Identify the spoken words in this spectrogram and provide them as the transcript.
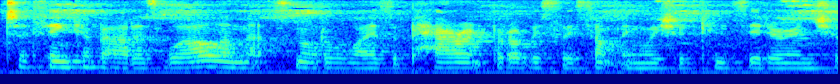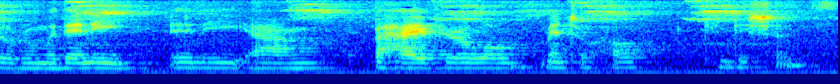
to think about as well, and that's not always apparent, but obviously something we should consider in children with any any um, behavioural or mental health conditions.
